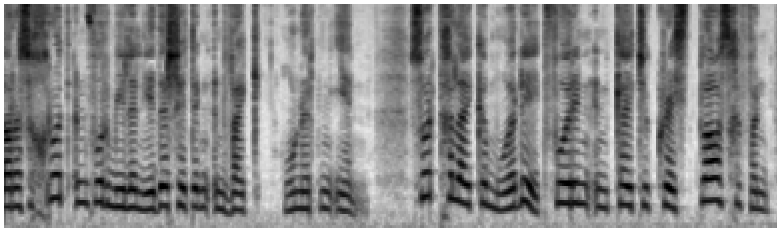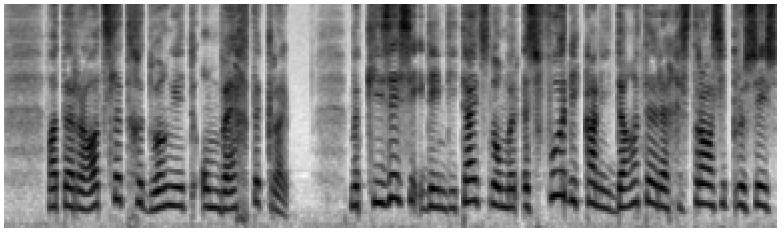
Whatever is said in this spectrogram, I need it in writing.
Daar is 'n groot informele nedersetting in wijk 101. Soortgelyke moorde het voorheen in Kato Crest plaasgevind wat 'n raadslid gedwing het om weg te kruip. Mkhize se identiteitsnommer is voor die kandidaate registrasieproses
